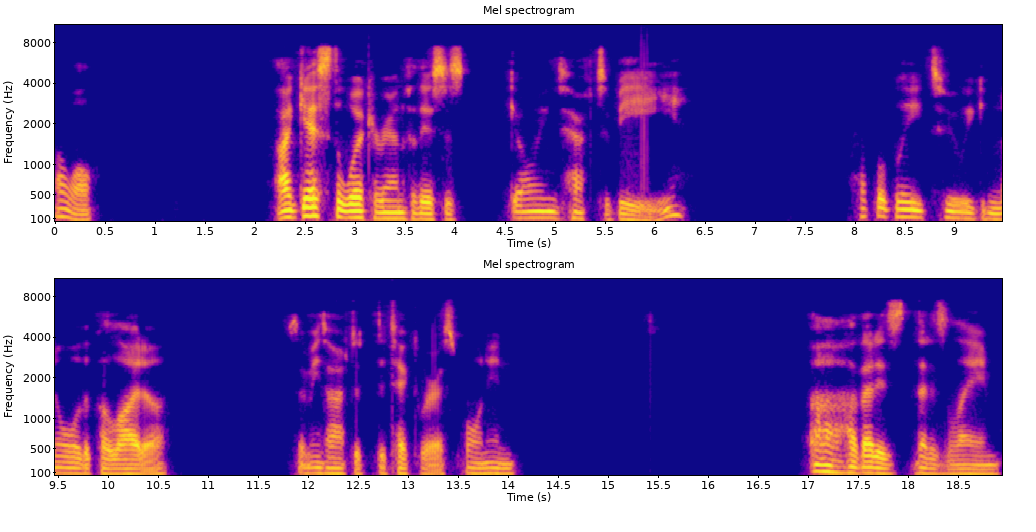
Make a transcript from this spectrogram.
Oh well. I guess the workaround for this is going to have to be probably to ignore the collider. So that means I have to detect where I spawn in. Ah, oh, that is that is lame.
